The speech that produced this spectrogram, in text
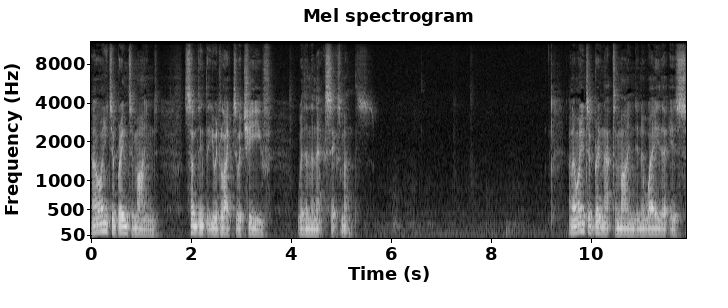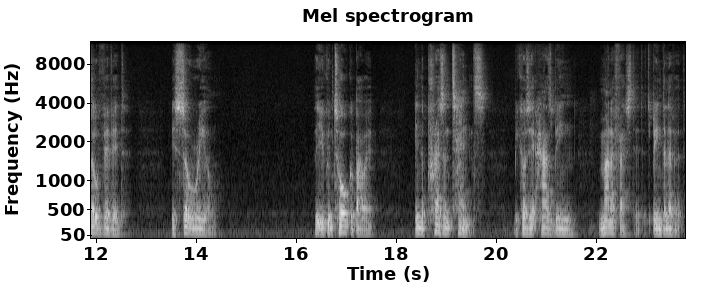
Now I want you to bring to mind something that you would like to achieve within the next six months. And I want you to bring that to mind in a way that is so vivid, is so real, that you can talk about it in the present tense because it has been manifested, it's been delivered.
